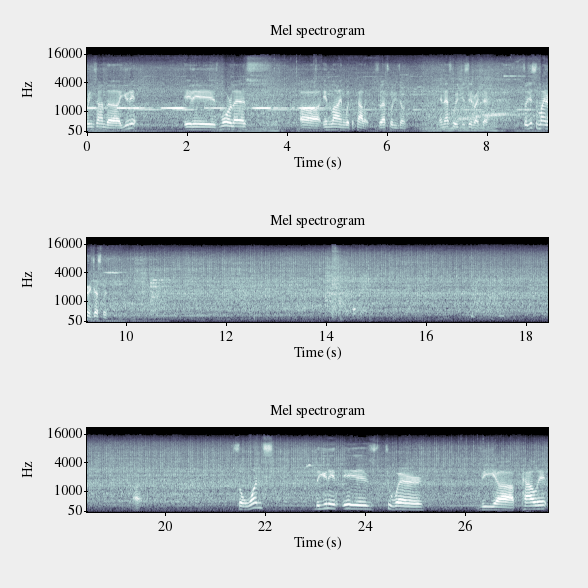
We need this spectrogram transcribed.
brings on the unit, it is more or less uh, in line with the pallet. So that's what he's doing. And that's what he just did right there. So just a minor adjustment. So once the unit is to where the uh, pallet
